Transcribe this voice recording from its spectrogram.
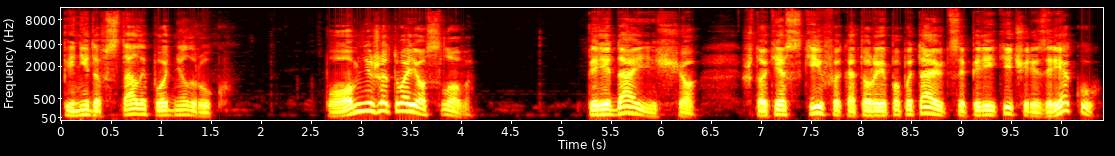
Пенида встал и поднял руку. — Помни же твое слово. Передай еще, что те скифы, которые попытаются перейти через реку,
